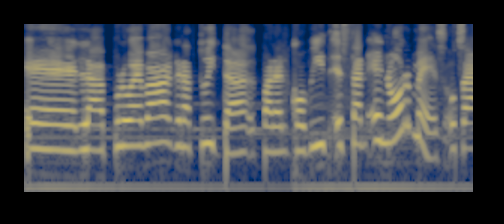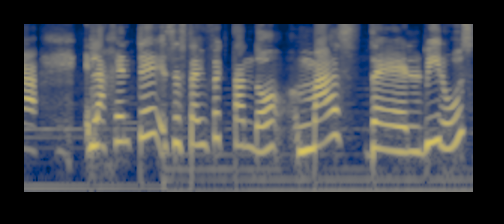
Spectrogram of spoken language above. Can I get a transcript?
eh, la prueba gratuita para el COVID están enormes. O sea, la gente se está infectando más del virus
